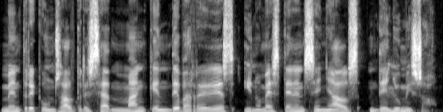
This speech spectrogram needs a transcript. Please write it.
mentre que uns altres 7 manquen de barreres i només tenen senyals de llum i so.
